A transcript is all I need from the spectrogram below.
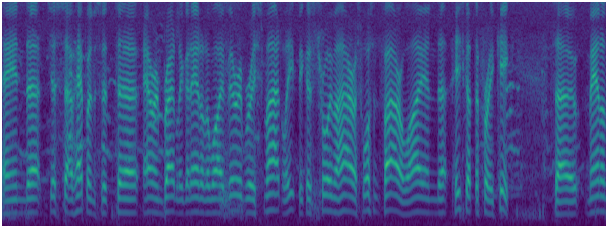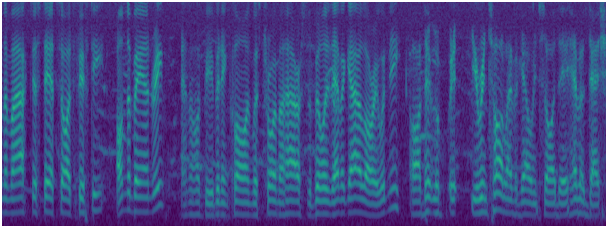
And uh, just so happens that uh, Aaron Bradley got out of the way very, very smartly because Troy Maharis wasn't far away and uh, he's got the free kick. So, man on the mark just outside 50 on the boundary. And I'd be a bit inclined with Troy Maharis' ability to have a go, Laurie, wouldn't he? Oh, look, look, it, you're entitled to have a go inside there. Have a dash.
